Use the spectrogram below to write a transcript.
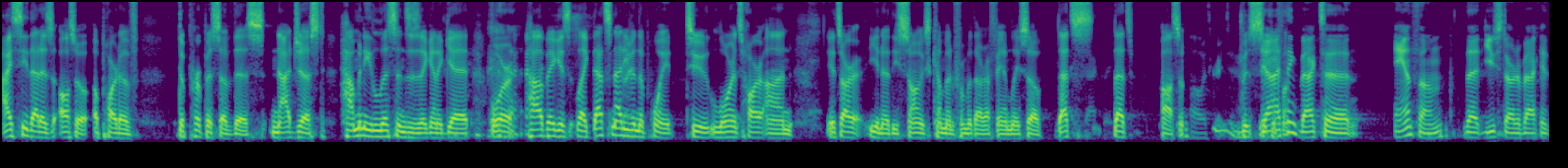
I see that as also a part of the purpose of this, not just how many listens is it going to get or how big is like that's not even the point to Lawrence Hart on it's our you know these songs coming from within our family. So that's that's awesome. Oh, it's great too. But yeah, I fun. think back to Anthem that you started back at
